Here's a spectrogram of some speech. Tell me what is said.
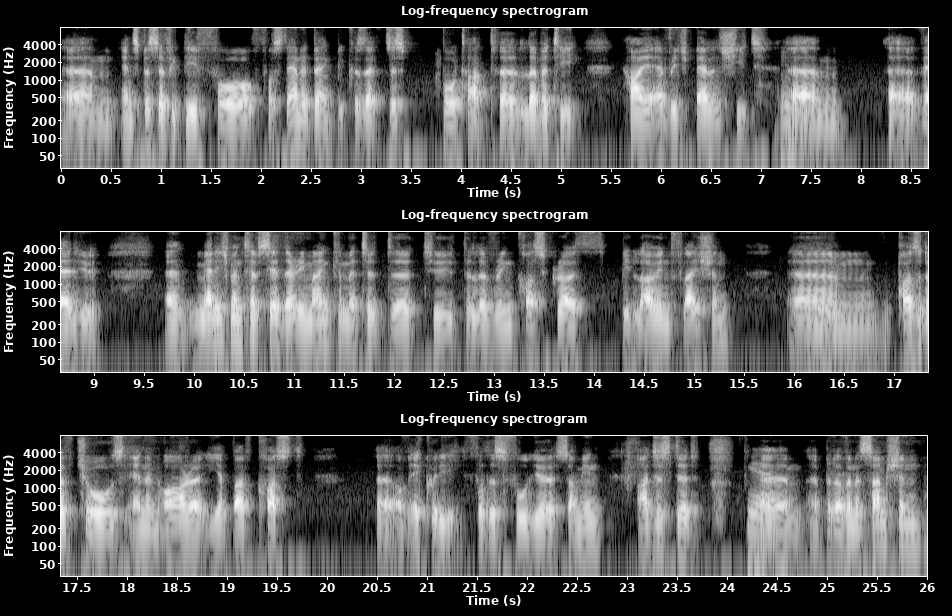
um, and specifically for, for Standard Bank because they've just bought out uh, Liberty, higher average balance sheet mm-hmm. uh, value. And management have said they remain committed uh, to delivering cost growth below inflation, um, positive jaws, and an ROE above cost uh, of equity for this full year. So, I mean, I just did yeah. um, a bit of an assumption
